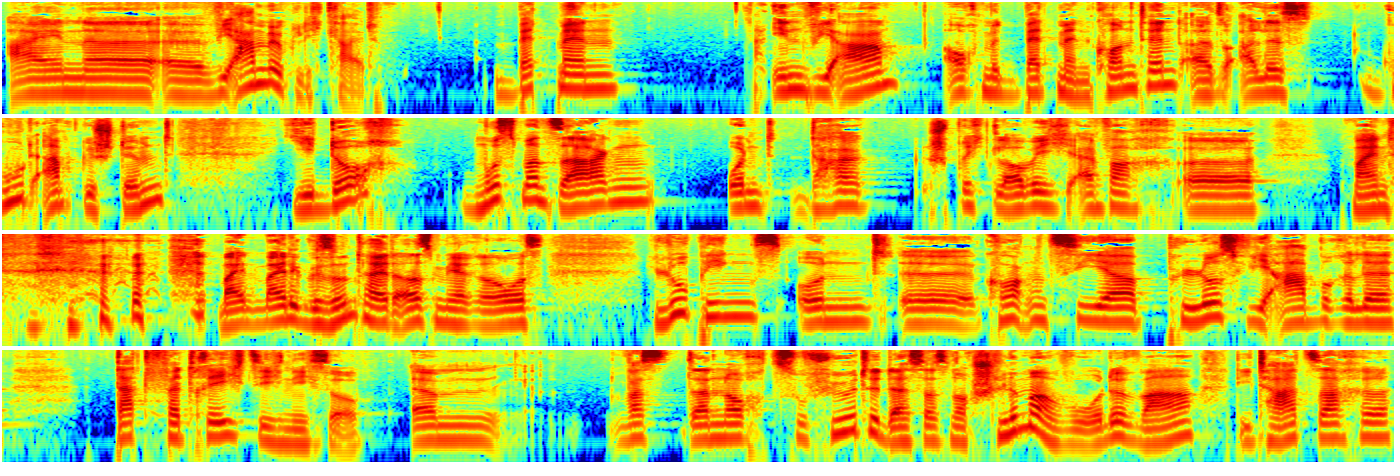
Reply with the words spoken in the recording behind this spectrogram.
eine äh, VR-Möglichkeit. Batman in VR, auch mit Batman-Content, also alles gut abgestimmt. Jedoch muss man sagen, und da spricht, glaube ich, einfach äh, mein, mein, meine Gesundheit aus mir raus, Loopings und äh, Korkenzieher plus VR-Brille, das verträgt sich nicht so. Ähm, was dann noch zu führte, dass das noch schlimmer wurde, war die Tatsache,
